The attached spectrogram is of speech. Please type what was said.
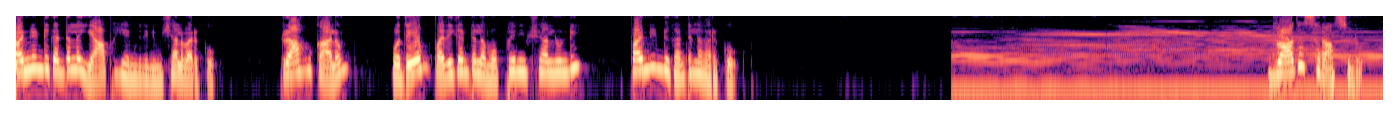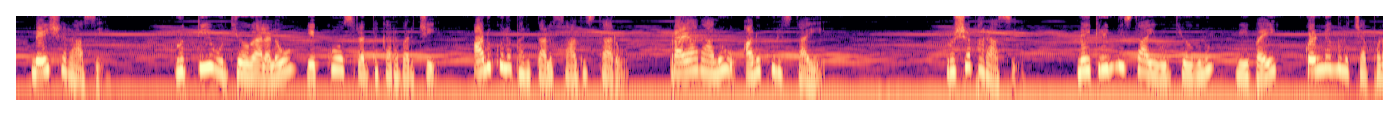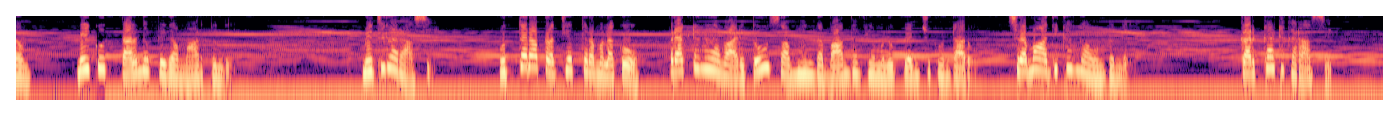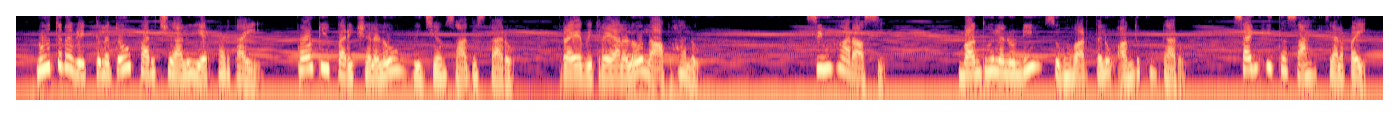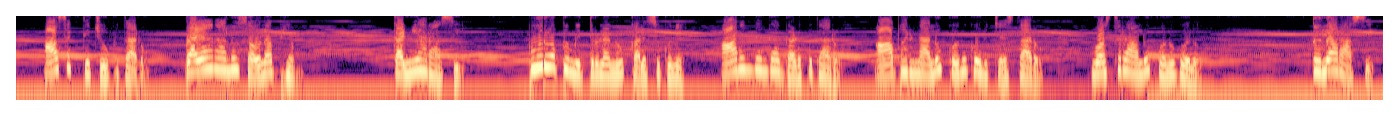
పన్నెండు గంటల యాభై ఎనిమిది నిమిషాల వరకు. రాహుకాలం ఉదయం పది గంటల ముప్పై నిమిషాల నుండి పన్నెండు గంటల వరకు. ద్వాదశ రాశులు మేషరాశి. వృత్తి ఉద్యోగాలలో ఎక్కువ శ్రద్ధ కనబరిచి అనుకూల ఫలితాలు సాధిస్తారు. ప్రయాణాలు అనుకూలిస్తాయి. వృషభ రాశి. మీ క్రింది స్థాయి ఉద్యోగులు మీపై కొండెములు చెప్పడం మీకు తలనొప్పిగా మారుతుంది. మిథున రాశి. ఉత్తర ప్రత్యుత్తరములకు ప్రకటనల వారితో సంబంధ బాంధవ్యములు పెంచుకుంటారు. శ్రమ అధికంగా ఉంటుంది. కర్కాటక రాశి. నూతన వ్యక్తులతో పరిచయాలు ఏర్పడతాయి. పోటీ పరీక్షలలో విజయం సాధిస్తారు. క్రయ విక్రయాలలో లాభాలు. సింహరాశి. బంధువుల నుండి శుభవార్తలు అందుకుంటారు. సంగీత సాహిత్యాలపై ఆసక్తి చూపుతారు. ప్రయాణాలు సౌలభ్యం. కన్యారాశి. పూర్వపు మిత్రులను కలుసుకుని ఆనందంగా గడుపుతారు. ఆభరణాలు కొనుగోలు చేస్తారు. వస్త్రాలు కొనుగోలు. తులారాశి.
